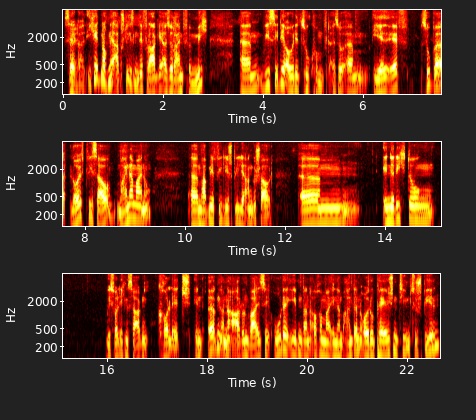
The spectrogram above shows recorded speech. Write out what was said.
Sehr Geil. geil. Ich hätte noch eine abschließende Frage, also rein für mich. Ähm, wie seht ihr eure Zukunft? Also ähm, ELF super, läuft wie Sau, meiner Meinung. Ähm, habe mir viele Spiele angeschaut. Ähm, in Richtung, wie soll ich denn sagen, College in irgendeiner Art und Weise oder eben dann auch einmal in einem anderen europäischen Team zu spielen?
